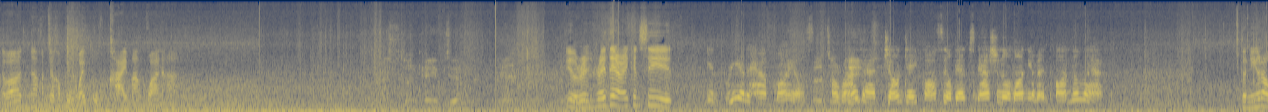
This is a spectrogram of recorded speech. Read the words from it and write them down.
แต่ว่าน่าจะเขาปลูกไว้ปลูกขายมากกว่านะคะ Sun cave too. Yeah. Yeah, right, right there I can see it. In three and a half miles, So it's okay. arrive at John Day Fossil Beds National Monument on the left. ตอนนี้เรา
